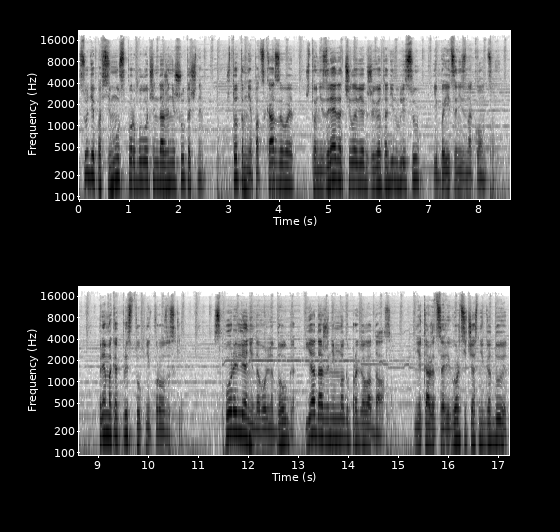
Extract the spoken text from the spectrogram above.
Судя по всему, спор был очень даже не шуточным. Что-то мне подсказывает, что не зря этот человек живет один в лесу и боится незнакомцев. Прямо как преступник в розыске. Спорили они довольно долго, я даже немного проголодался. Мне кажется, Ригор сейчас негодует,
